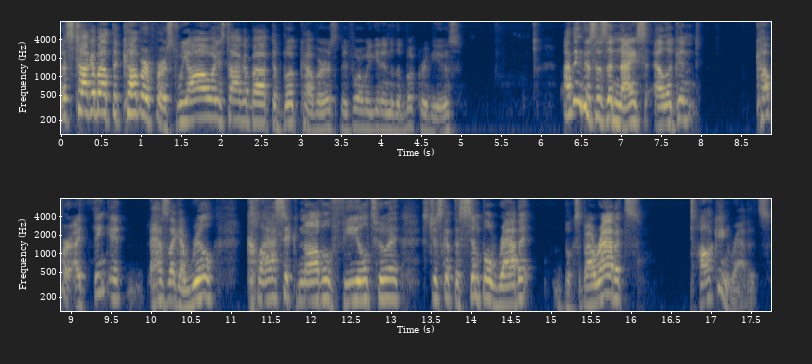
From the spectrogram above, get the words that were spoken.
Let's talk about the cover first. We always talk about the book covers before we get into the book reviews. I think this is a nice, elegant cover. I think it has like a real classic novel feel to it. It's just got the simple rabbit, books about rabbits, talking rabbits.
